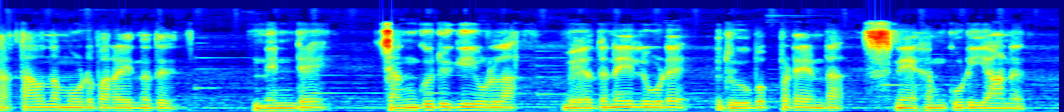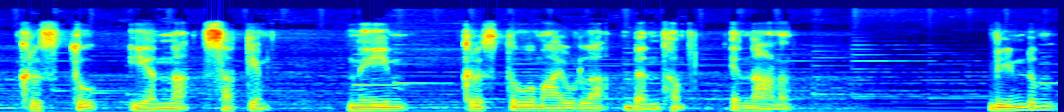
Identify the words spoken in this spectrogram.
കർത്താവ് നമ്മോട് പറയുന്നത് നിന്റെ ചങ്കുരുകിയുള്ള വേദനയിലൂടെ രൂപപ്പെടേണ്ട സ്നേഹം കൂടിയാണ് ക്രിസ്തു എന്ന സത്യം. നീയും ക്രിസ്തുവുമായുള്ള ബന്ധം എന്നാണ്. വീണ്ടും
